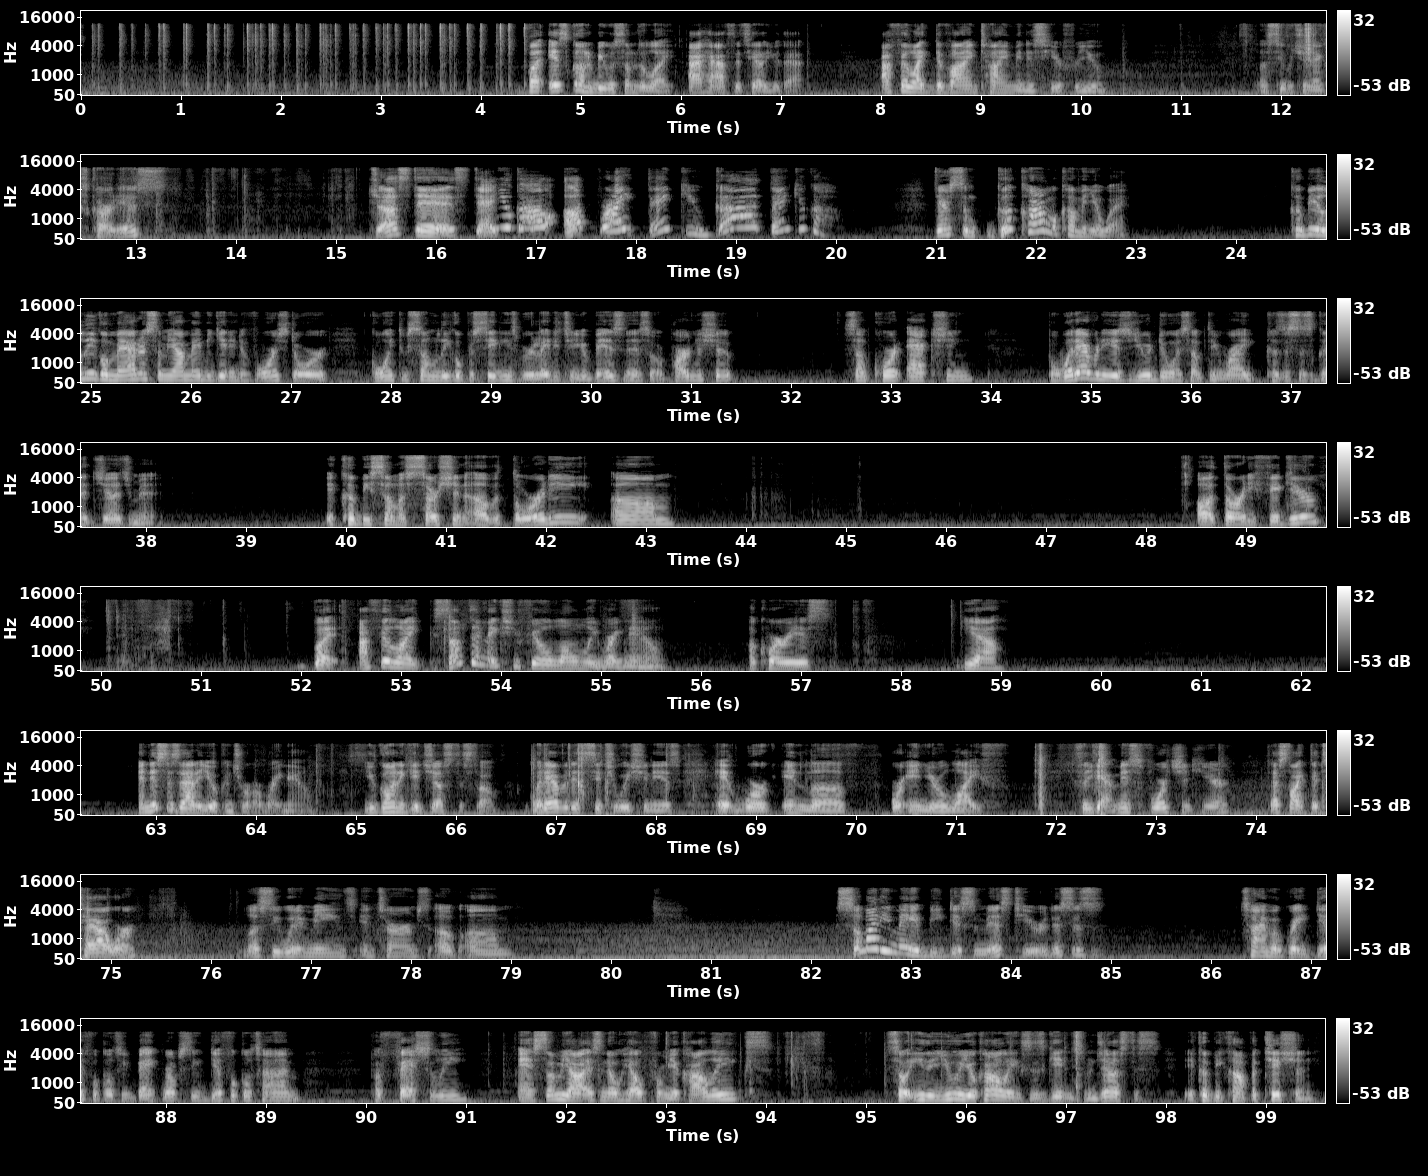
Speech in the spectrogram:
But it's going to be with some delay. I have to tell you that. I feel like divine timing is here for you. Let's see what your next card is. Justice. There you go. Upright. Thank you, God. Thank you, God. There's some good karma coming your way. Could be a legal matter. Some y'all may be getting divorced or going through some legal proceedings related to your business or partnership, some court action. But whatever it is, you're doing something right because this is good judgment. It could be some assertion of authority. Um, authority figure. But I feel like something makes you feel lonely right now, Aquarius. Yeah. And this is out of your control right now. You're going to get justice, though. Whatever this situation is at work, in love, or in your life. So you got misfortune here. That's like the tower. Let's see what it means in terms of... um. Somebody may be dismissed here. This is time of great difficulty, bankruptcy, difficult time professionally. And some of y'all is no help from your colleagues. So either you or your colleagues is getting some justice. It could be competition.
